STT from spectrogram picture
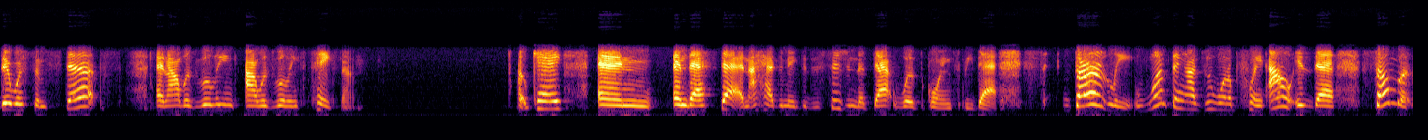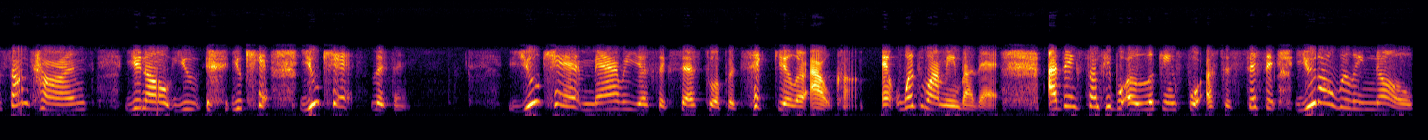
there were some steps, and I was willing I was willing to take them. Okay, and and that's that. And I had to make the decision that that was going to be that. Thirdly, one thing I do want to point out is that some sometimes you know you you can't you can't listen you can't marry your success to a particular outcome. And what do I mean by that? I think some people are looking for a specific, you don't really know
